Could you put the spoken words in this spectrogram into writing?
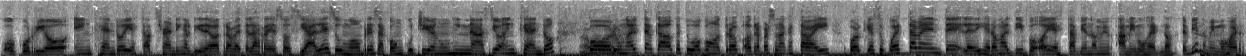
ocurrió en Kendall y está trending el video a través de las redes sociales. Un hombre sacó un cuchillo en un gimnasio en Kendall Ah, por bueno. un altercado que tuvo con otro, otra persona que estaba ahí, porque supuestamente le dijeron al tipo, oye, estás viendo a mi, a mi mujer. No, estás viendo a mi mujer.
